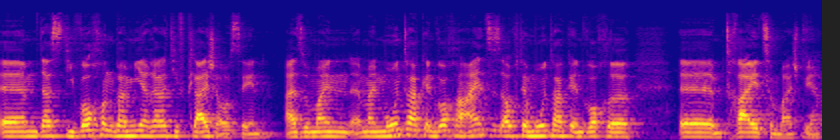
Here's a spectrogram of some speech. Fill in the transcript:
ähm, dass die Wochen bei mir relativ gleich aussehen. Also mein, mein Montag in Woche 1 ist auch der Montag in Woche äh, drei zum Beispiel. Ja.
